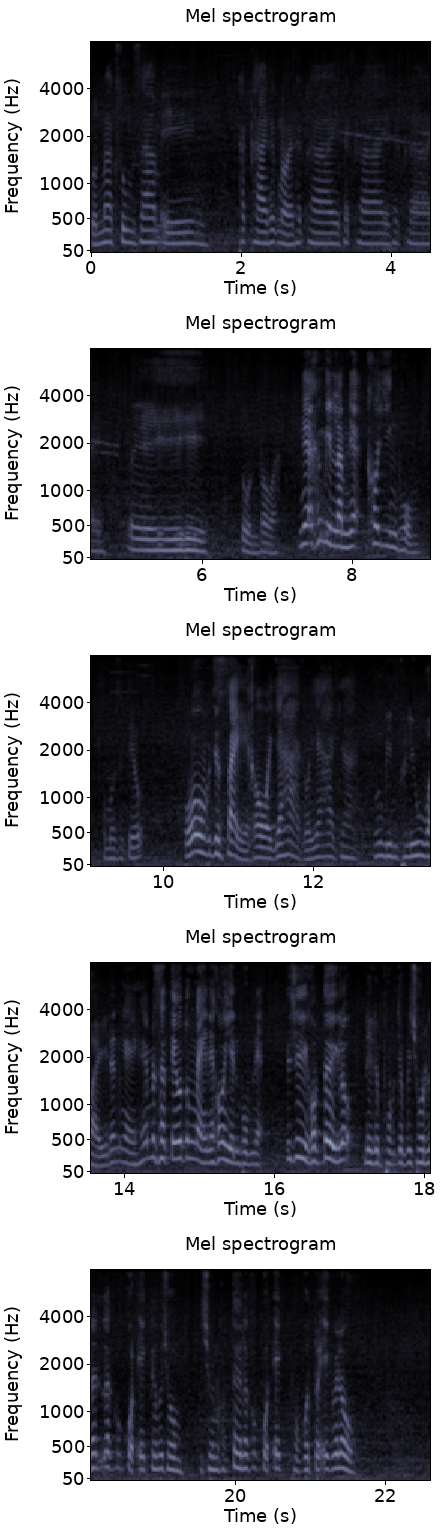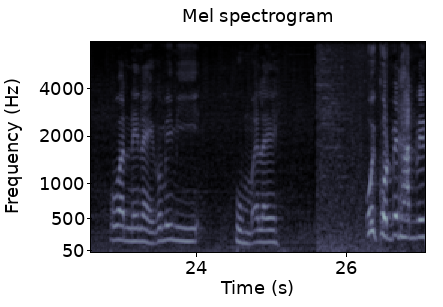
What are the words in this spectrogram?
ส่วนมากซุ่มซ่ามเอง ทักทายทักหน่อย ทักทาย ทักทาย ทักทาย เอ้ยตุนปะวะ เนี่ยเครื่องบินลำเนี้ยเขายิงผมผมสเตลโอ้ผมจะใส่เขาอะยากอะยากยากเครื่องบินพลิ้วไหวนั่นไง ให้มันสเตลตรงไหนเนี่ยเขาเห็นผมเนี่ยไม่ใช่คอปเตอร์อีกแล้ว เดี๋ยวเดี๋ยวผมจะไปชนแล้วแล้วก็กด X ท่านผู้ชม ไปชนคอปเตอร์แล้วก็กด X ผมกดตัว X ไว้แล้ว เพราะว่าไหนๆก็ไม่มีปุ่มอะไร อุ้ยกดไม่ทันเว้ย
